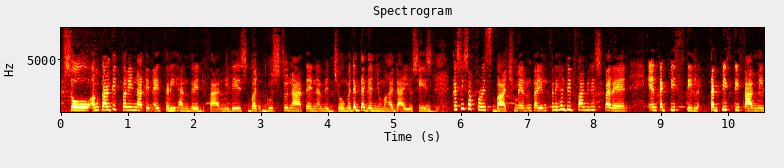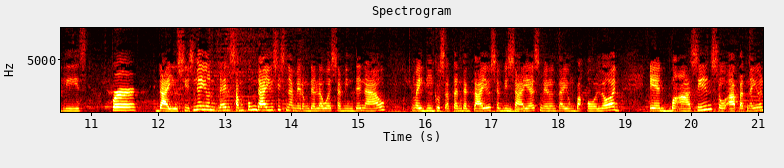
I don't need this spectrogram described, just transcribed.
So, ang target pa rin natin ay 300 families, but gusto natin na medyo madagdagan yung mga diocese. Kasi sa first batch, meron tayong 300 families pa rin and tag 50, tag 50 families per diocese. Ngayon, dahil 10 diocese na, merong dalawa sa Mindanao, may Digos at Tandag tayo sa Visayas, meron tayong Bacolod, and Maasin, so apat na yun.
